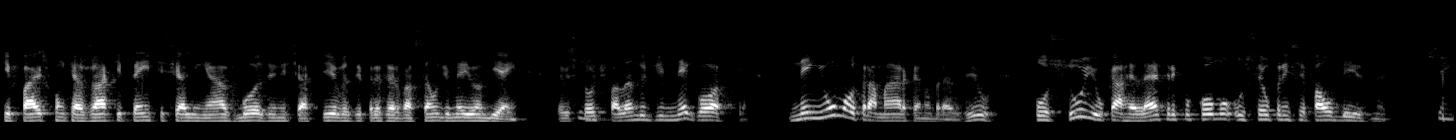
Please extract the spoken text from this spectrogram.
que faz com que a Jaque tente se alinhar às boas iniciativas de preservação de meio ambiente. Eu estou Sim. te falando de negócio. Nenhuma outra marca no Brasil possui o carro elétrico como o seu principal business. Sim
